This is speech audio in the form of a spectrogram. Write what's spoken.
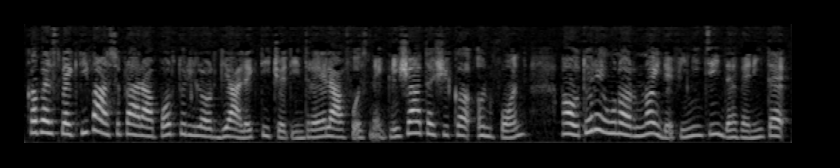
că perspectiva asupra raporturilor dialectice dintre ele a fost neglijată și că, în fond, autorii unor noi definiții devenite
